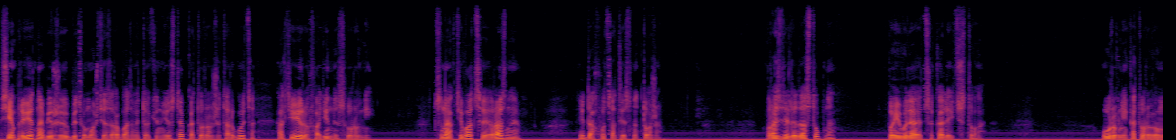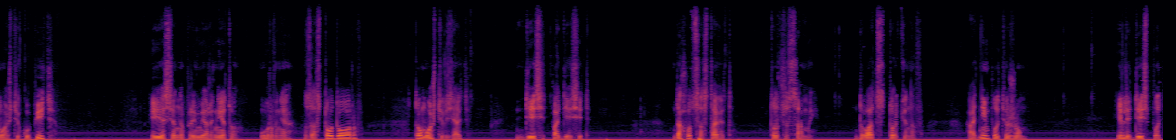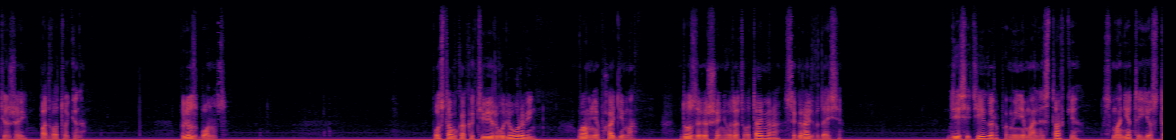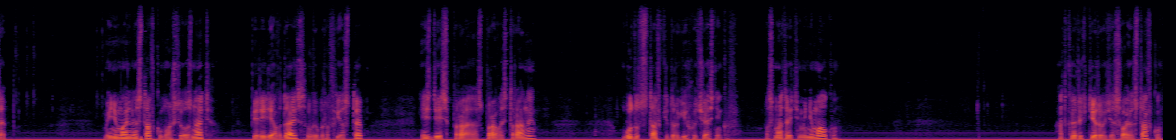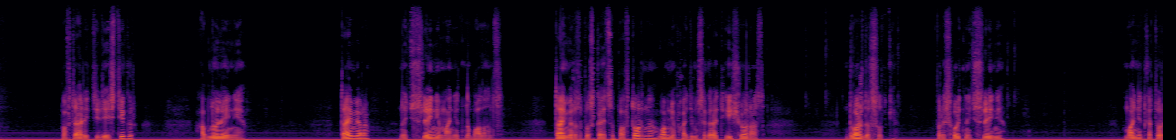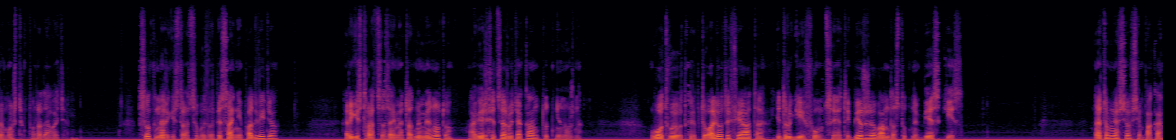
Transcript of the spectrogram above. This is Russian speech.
Всем привет! На бирже Ubit вы можете зарабатывать токен USTEP, который уже торгуется, активировав один из уровней. Цена активации разная и доход соответственно тоже. В разделе «Доступно» появляется количество уровней, которые вы можете купить. Если, например, нету уровня за 100 долларов, то можете взять 10 по 10. Доход составит тот же самый. 20 токенов одним платежом или 10 платежей по 2 токена. Плюс бонус. После того, как активировали уровень, вам необходимо до завершения вот этого таймера сыграть в DICE 10 игр по минимальной ставке с монетой YoStep. Минимальную ставку можете узнать, перейдя в DICE, выбрав YoStep и здесь с правой стороны будут ставки других участников. Посмотрите минималку. Откорректируйте свою ставку. Повторите 10 игр. Обнуление таймера. Начисление монет на баланс. Таймер запускается повторно. Вам необходимо сыграть еще раз. Дважды в сутки происходит начисление монет, которые можете продавать. Ссылка на регистрацию будет в описании под видео. Регистрация займет одну минуту, а верифицировать аккаунт тут не нужно. Вот вывод криптовалюты фиата и другие функции этой биржи вам доступны без КИС. На этом у меня все. Всем пока.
